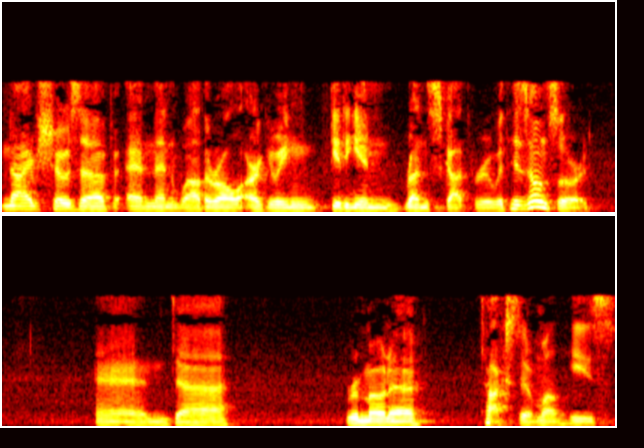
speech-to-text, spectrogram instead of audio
Knives shows up, and then while they're all arguing, Gideon runs Scott through with his own sword. And uh, Ramona talks to him while he's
